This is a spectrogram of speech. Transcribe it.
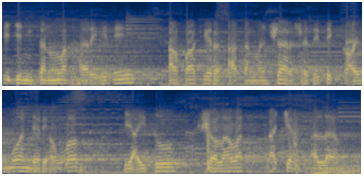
Izinkanlah hari ini Al-Fakir akan men-share setitik keilmuan dari Allah Yaitu Sholawat Rajah Alam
